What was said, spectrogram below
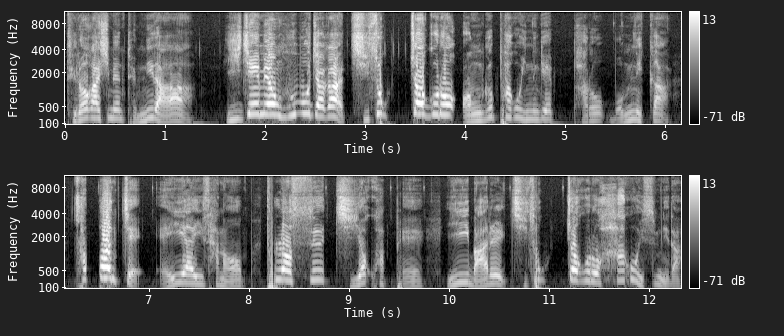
들어가시면 됩니다. 이재명 후보자가 지속적으로 언급하고 있는 게 바로 뭡니까? 첫 번째 AI 산업 플러스 지역 화폐 이 말을 지속적으로 하고 있습니다.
